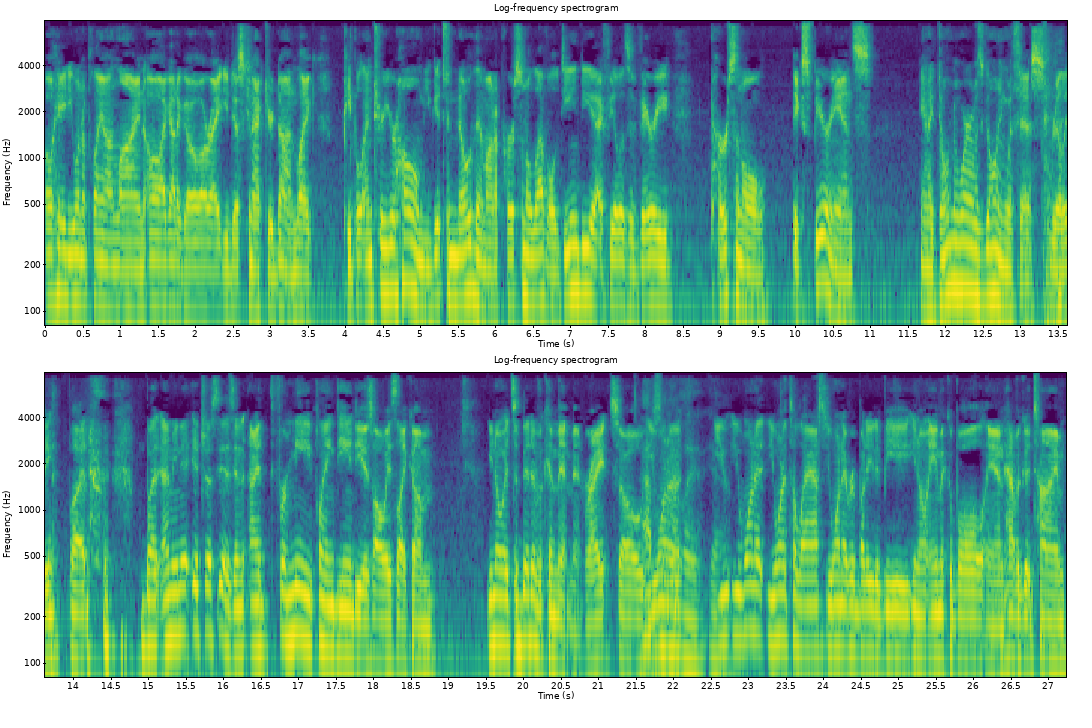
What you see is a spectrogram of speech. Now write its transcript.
oh hey do you want to play online? Oh I gotta go. All right, you disconnect. You're done. Like people enter your home. You get to know them on a personal level. D and D I feel is a very personal experience. And I don't know where I was going with this really, but but I mean it, it just is. And I, for me, playing D and D is always like um, you know, it's a bit of a commitment, right? So you want to yeah. you you want it you want it to last. You want everybody to be you know amicable and have a good time.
